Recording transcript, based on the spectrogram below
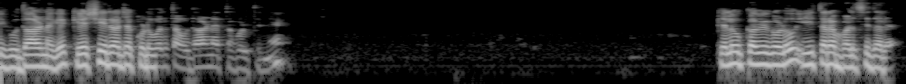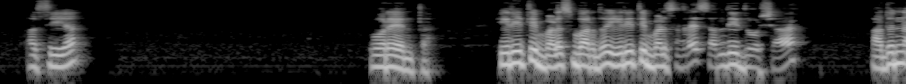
ಈಗ ಉದಾಹರಣೆಗೆ ಕೇಶಿರಾಜ ಕೊಡುವಂತ ಉದಾಹರಣೆ ತಗೊಳ್ತೀನಿ. ಕೆಲವು ಕವಿಗಳು ಈ ತರ ಬಳಸಿದ್ದಾರೆ. ಹಸಿಯ, ಹೊರೆ ಅಂತ. ಈ ರೀತಿ ಬಳಸಬಾರ್ದು. ಈ ರೀತಿ ಬಳಸಿದ್ರೆ ಸಂಧಿ ದೋಷ. ಅದನ್ನ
